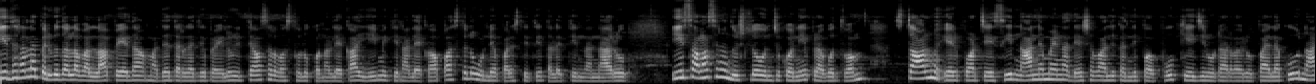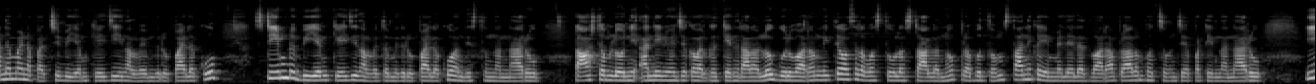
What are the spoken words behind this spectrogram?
ఈ ధరల పెరుగుదల వల్ల పేద మధ్యతరగతి ప్రజలు నిత్యావసర వస్తువులు కొనలేక ఏమి తినలేక పస్తులు ఉండే పరిస్థితి తలెత్తిందన్నారు. ఈ సమస్యను దృష్టిలో ఉంచుకొని ప్రభుత్వం స్టాల్ను ఏర్పాటు చేసి నాణ్యమైన దేశవాళీ కందిపప్పు కేజీ నూట అరవై రూపాయలకు నాణ్యమైన పచ్చి బియ్యం కేజీ నలభై ఎనిమిది రూపాయలకు స్టీమ్డ్ బియ్యం కేజీ నలభై తొమ్మిది రూపాయలకు అందిస్తుందన్నారు. రాష్ట్రంలోని అన్ని నియోజకవర్గ కేంద్రాలలో గురువారం నిత్యావసర వస్తువుల స్టాళ్ళను ప్రభుత్వం స్థానిక ఎమ్మెల్యేల ద్వారా ప్రారంభోత్సవం చేపట్టిందన్నారు. ఈ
